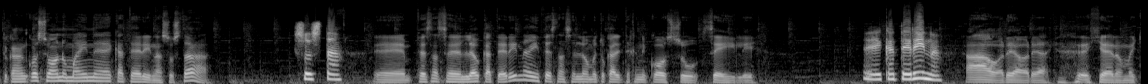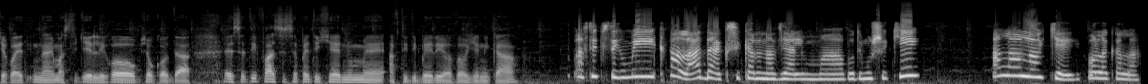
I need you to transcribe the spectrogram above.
Το κανονικό σου όνομα είναι Κατερίνα, σωστά; Σωστά. Ε, θες να σε λέω Κατερίνα ή θες να σε λέω με το καλλιτεχνικό σου Σέιλι; Ε, Κατερίνα. Α, ωραία, ωραία. Χαίρομαι και εγώ να είμαστε και λίγο πιο κοντά. Ε, σε τι φάση σε πετυχαίνουμε αυτή την περίοδο γενικά; Αυτή τη στιγμή καλά, εντάξει, κάνω ένα διάλειμμα από τη μουσική, αλλά όλα οκ, όλα καλά.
